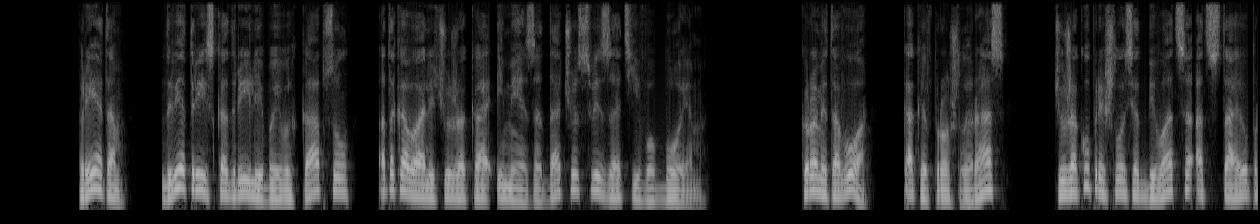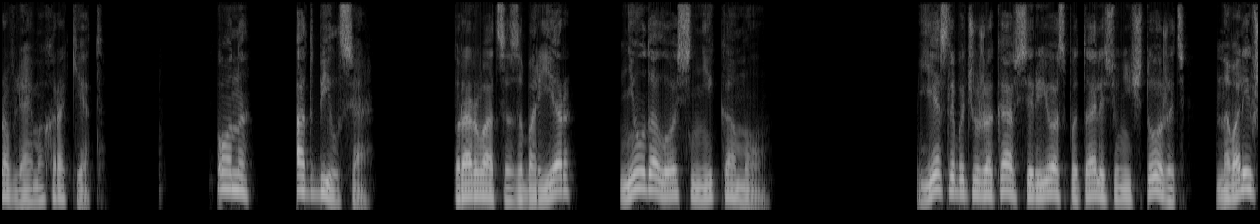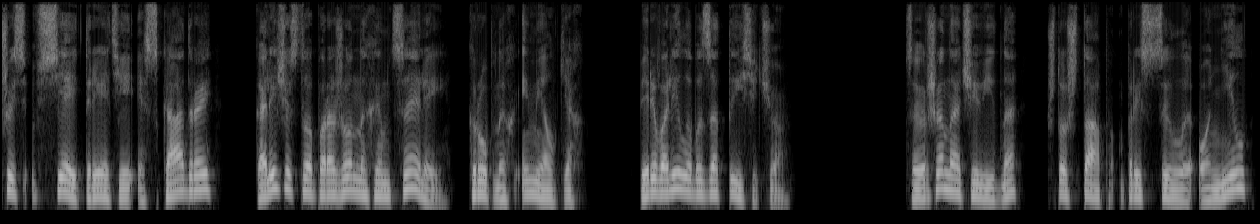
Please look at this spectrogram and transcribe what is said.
При этом две-три эскадрильи боевых капсул атаковали чужака, имея задачу связать его боем. Кроме того, Как и в прошлый раз, чужаку пришлось отбиваться от стаи управляемых ракет. Он отбился. Прорваться за барьер не удалось никому. Если бы чужака всерьез пытались уничтожить, навалившись всей третьей эскадрой, количество пораженных им целей, крупных и мелких, перевалило бы за тысячу. Совершенно очевидно, что штаб Присциллы О'Нил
